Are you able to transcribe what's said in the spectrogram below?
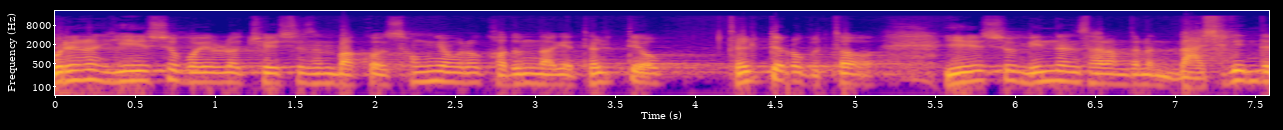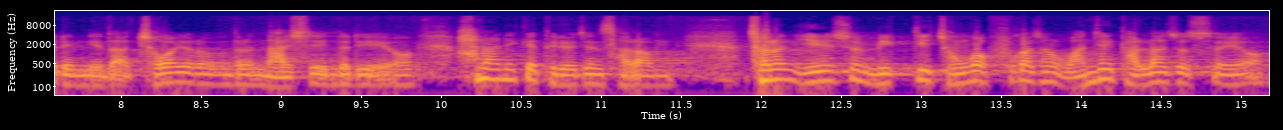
우리는 예수 보혈로 죄 씻음 받고 성령으로 거듭나게 될 때 없고 될 때로부터 예수 믿는 사람들은 나시린들입니다. 저와 여러분들은 나시린들이에요. 하나님께 드려진 사람. 저는 예수 믿기 전과 후가 저는 완전히 달라졌어요.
